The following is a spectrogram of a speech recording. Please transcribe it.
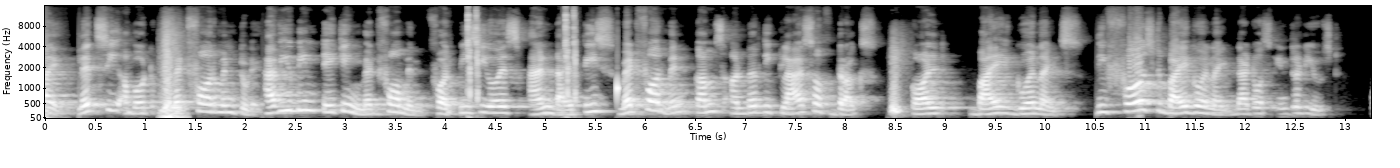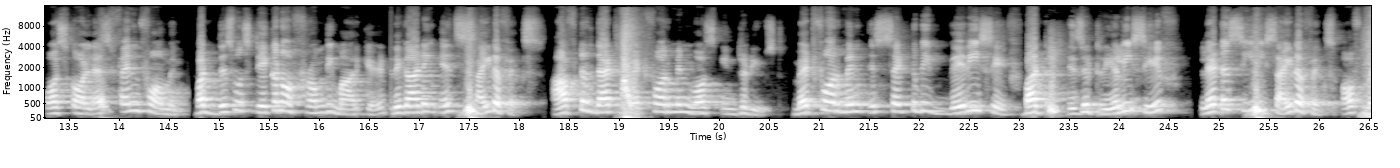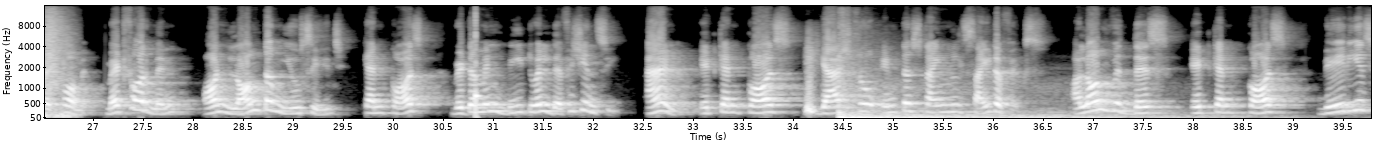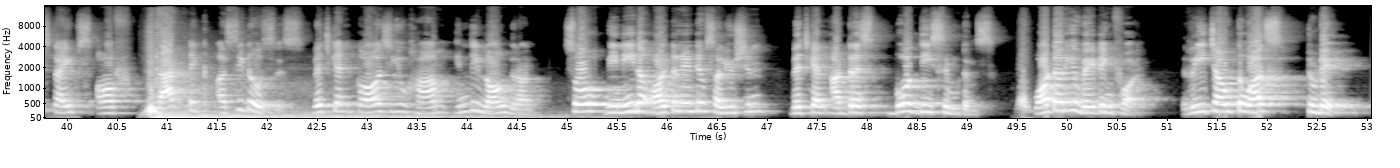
Hi, let's see about metformin today. Have you been taking metformin for PCOS and diabetes? Metformin comes under the class of drugs called biguanides. The first biguanide that was introduced was called as phenformin, but this was taken off from the market regarding its side effects. After that, metformin was introduced. Metformin is said to be very safe, but is it really safe? Let us see the side effects of metformin. Metformin on long-term usage can cause vitamin B12 deficiency and it can cause gastrointestinal side effects. Along with this, it can cause various types of lactic acidosis which can cause you harm in the long run. So we need an alternative solution which can address both these symptoms. What are you waiting for? Reach out to us today.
